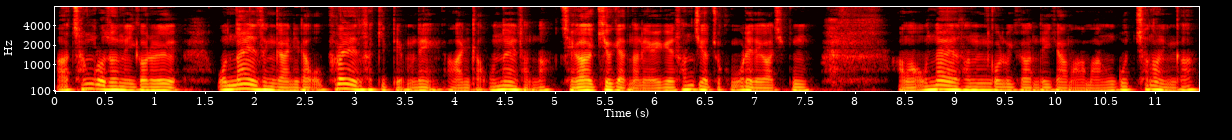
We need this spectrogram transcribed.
아 참고로 저는 이거를 온라인에서 산게 아니라 오프라인에서 샀기 때문에 아 아니다 온라인에서 샀나? 제가 기억이 안 나네요. 이게 산지가 조금 오래돼가지고 아마 온라인에서 산 걸로 기억하는데 이게 아마 19,000원인가?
